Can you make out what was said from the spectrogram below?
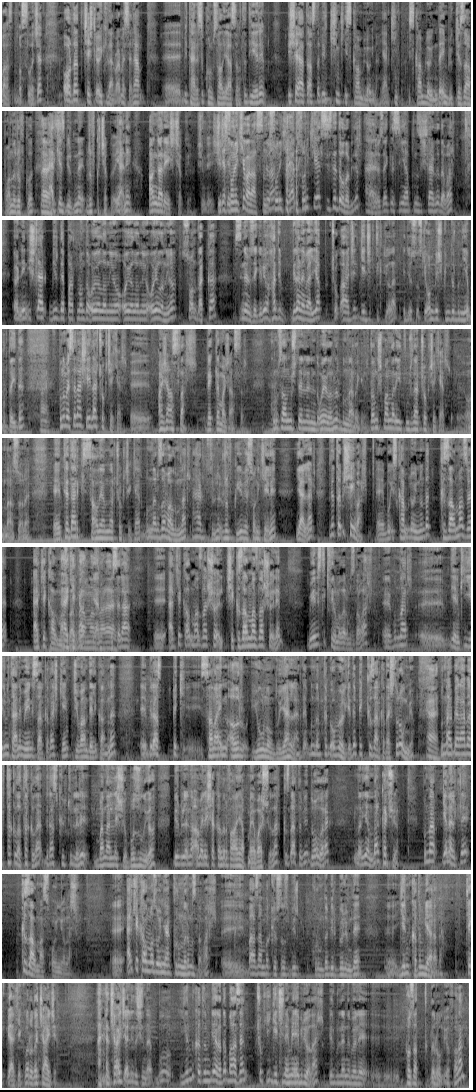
bas, basılacak. Orada çeşitli öyküler var. Mesela e, bir tanesi kurumsal yağ sanatı, diğeri iş hayatı aslında bir King İskambil oyunu. Yani King İskambil oyununda en büyük ceza puanı Rıfkı. Evet. Herkes birbirine Rıfkı çakıyor. Yani Angarya iş çakıyor. Şimdi şirket, bir de son iki var aslında. Bir de son iki var. son iki el sizde de olabilir. Yani evet. özellikle sizin yaptığınız işlerde de var. Örneğin işler bir departmanda oyalanıyor, oyalanıyor, oyalanıyor. Son dakika sizin önünüze geliyor. Hadi bir an evvel yap. Çok acil geciktik diyorlar. E diyorsunuz ki 15 gündür bu niye buradaydı? Evet. Bunu mesela şeyler çok çeker. Ee, ajanslar, reklam ajansları. Kurumsal müşterilerinde oyalanır bunlar da gelir. Danışmanlar, eğitimciler çok çeker ondan sonra. E, tedarik sağlayanlar çok çeker. Bunlar zavallımlar her türlü rıfkıyı ve son iki eli yerler. Bir de tabii şey var. E, bu İskambil oyununda kız almaz ve erkek almazlar erkek var. Almazlar, yani evet. mesela e, erkek almazlar şöyle şey kız almazlar şöyle mühendislik firmalarımız da var. E, bunlar e, diyelim ki 20 tane mühendis arkadaş genç civan delikanlı. E, biraz pek e, sanayinin ağır yoğun olduğu yerlerde bunların tabii o bölgede pek kız arkadaşlar olmuyor. Evet. Bunlar beraber takıla takıla biraz kültürleri banalleşiyor, bozuluyor. Birbirlerine amele şakaları falan yapmaya başlıyorlar. Kızlar tabii doğal olarak bunların yanından kaçıyor. Bunlar genellikle kız almaz oynuyorlar. Ee, erkek almaz oynayan kurumlarımız da var. Ee, bazen bakıyorsunuz bir kurumda bir bölümde 20 e, kadın bir arada. Tek bir erkek var o da çaycı. Çaycı Ali dışında bu 20 kadın bir arada bazen çok iyi geçinemeyebiliyorlar. Birbirlerine böyle e, poz attıkları oluyor falan.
